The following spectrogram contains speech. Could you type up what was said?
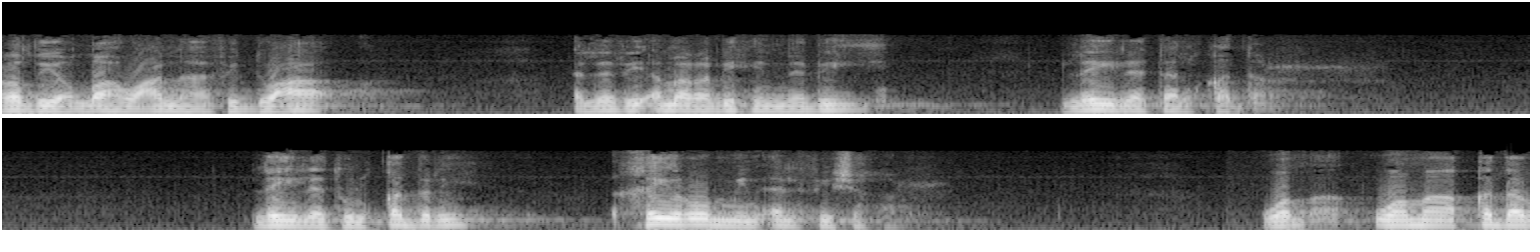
رضي الله عنها في الدعاء الذي أمر به النبي ليلة القدر. ليلة القدر خير من ألف شهر. وما قدر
